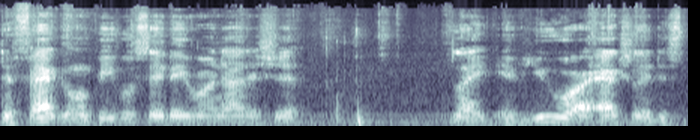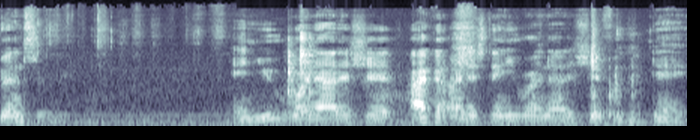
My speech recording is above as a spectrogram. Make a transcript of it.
The fact that when people say they run out of shit, like if you are actually a dispensary and you run out of shit, I can understand you run out of shit for the day.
